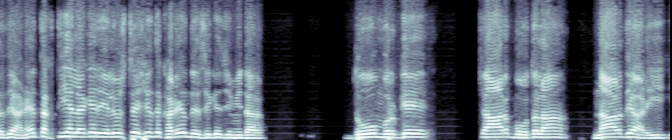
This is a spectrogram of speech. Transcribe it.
ਲੁਧਿਆਣੇ ਤਖਤੀਆਂ ਲੈ ਕੇ ਰੇਲਵੇ ਸਟੇਸ਼ਨ ਤੇ ਖੜੇ ਹੁੰਦੇ ਸੀਗੇ ਜ਼ਿਮੀਂਦਾਰ। ਦੋ ਮੁਰਗੇ, ਚਾਰ ਬੋਤਲਾਂ, ਨਾਲ ਦਿਹਾੜੀ।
